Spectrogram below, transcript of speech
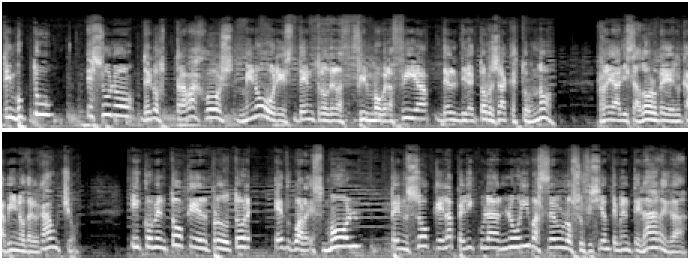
Timbuktu es uno de los trabajos menores dentro de la filmografía del director Jacques Tourneur, realizador de El Camino del Gaucho, y comentó que el productor Edward Small pensó que la película no iba a ser lo suficientemente larga,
